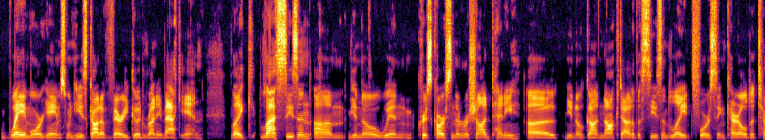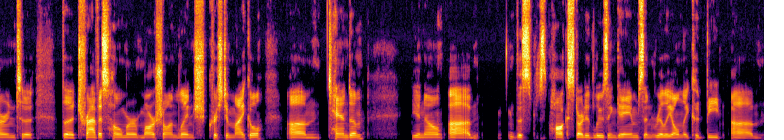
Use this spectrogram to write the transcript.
way more games when he's got a very good running back in. Like last season, um, you know, when Chris Carson and Rashaad Penny, uh, you know, got knocked out of the season late, forcing Carroll to turn to the Travis Homer, Marshawn Lynch, Christine Michael um, tandem. You know, um, the Hawks started losing games and really only could beat um,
